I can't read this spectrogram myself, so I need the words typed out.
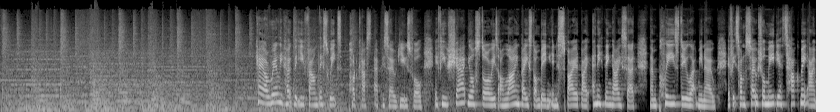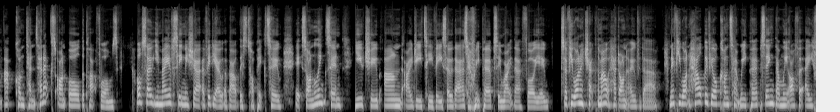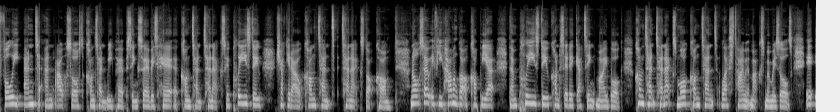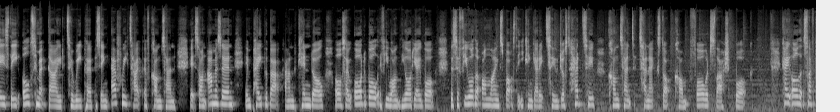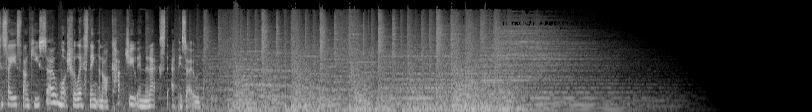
Okay, I really hope that you found this week's podcast episode useful. If you share your stories online based on being inspired by anything I said, then please do let me know. If it's on social media, tag me. I'm at Content10x on all the platforms. Also, you may have seen me share a video about this topic too. It's on LinkedIn, YouTube, and IGTV. So there's a repurposing right there for you. So if you want to check them out, head on over there. And if you want help with your content repurposing, then we offer a fully end to end outsourced content repurposing service here at Content 10x. So please do check it out, content10x.com. And also, if you haven't got a copy yet, then please do consider getting my book, Content 10x More Content, Less Time at Maximum Results. It is the ultimate guide to repurposing every type of content. It's on Amazon, in paperback and Kindle, also Audible if you want the audio book. There's a few other online spots that you can get it to. Just head to content10x.com forward slash book. Okay, all that's left to say is thank you so much for listening, and I'll catch you in the next episode.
